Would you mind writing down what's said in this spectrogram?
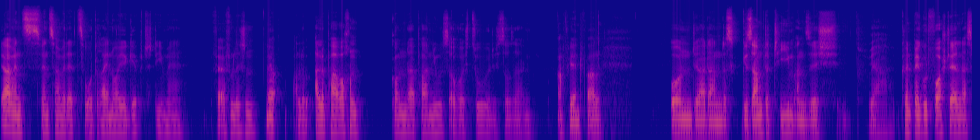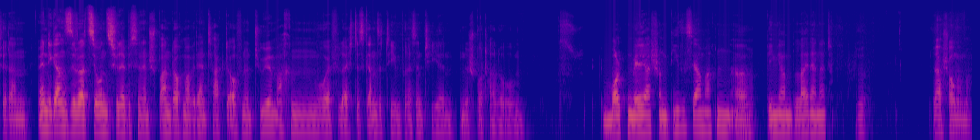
Ja, wenn es mal wieder zwei, drei neue gibt, die wir veröffentlichen. Ja, Alle, alle paar Wochen kommen da ein paar News auf euch zu, würde ich so sagen. Auf jeden Fall. Und ja, dann das gesamte Team an sich, ja, könnt mir gut vorstellen, dass wir dann, wenn die ganze Situation sich wieder ein bisschen entspannt, auch mal wieder einen Tag der offenen Tür machen, wo wir vielleicht das ganze Team präsentieren, in der Sporthalle oben. Wollten wir ja schon dieses Jahr machen, äh, ging ja leider nicht. Ja. ja, schauen wir mal.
